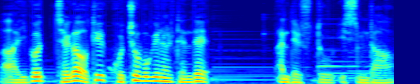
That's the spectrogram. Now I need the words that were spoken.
아, 이거 제가 어떻게 고쳐보긴 할 텐데, 안 될 수도 있습니다.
